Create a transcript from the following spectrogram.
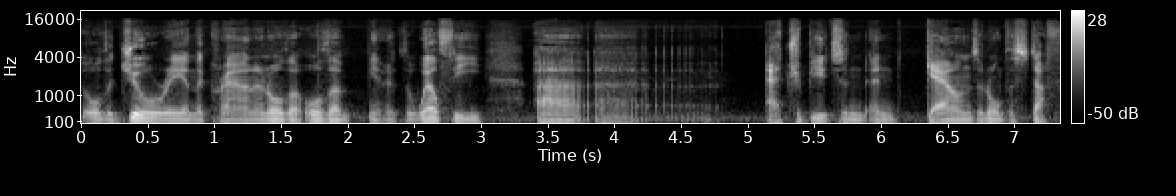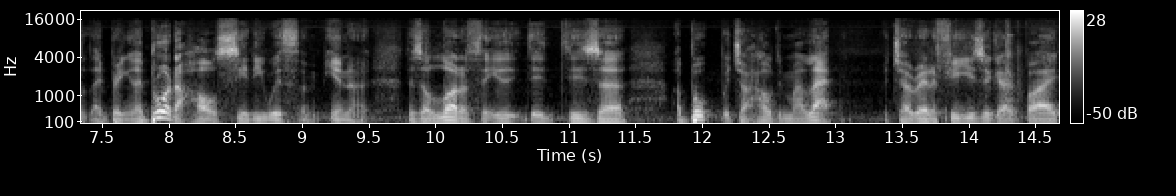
all the jewelry and the crown and all the all the you know the wealthy uh, uh, attributes and, and gowns and all the stuff that they bring. They brought a whole city with them. You know, there's a lot of things. There's a, a book which I hold in my lap, which I read a few years ago by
